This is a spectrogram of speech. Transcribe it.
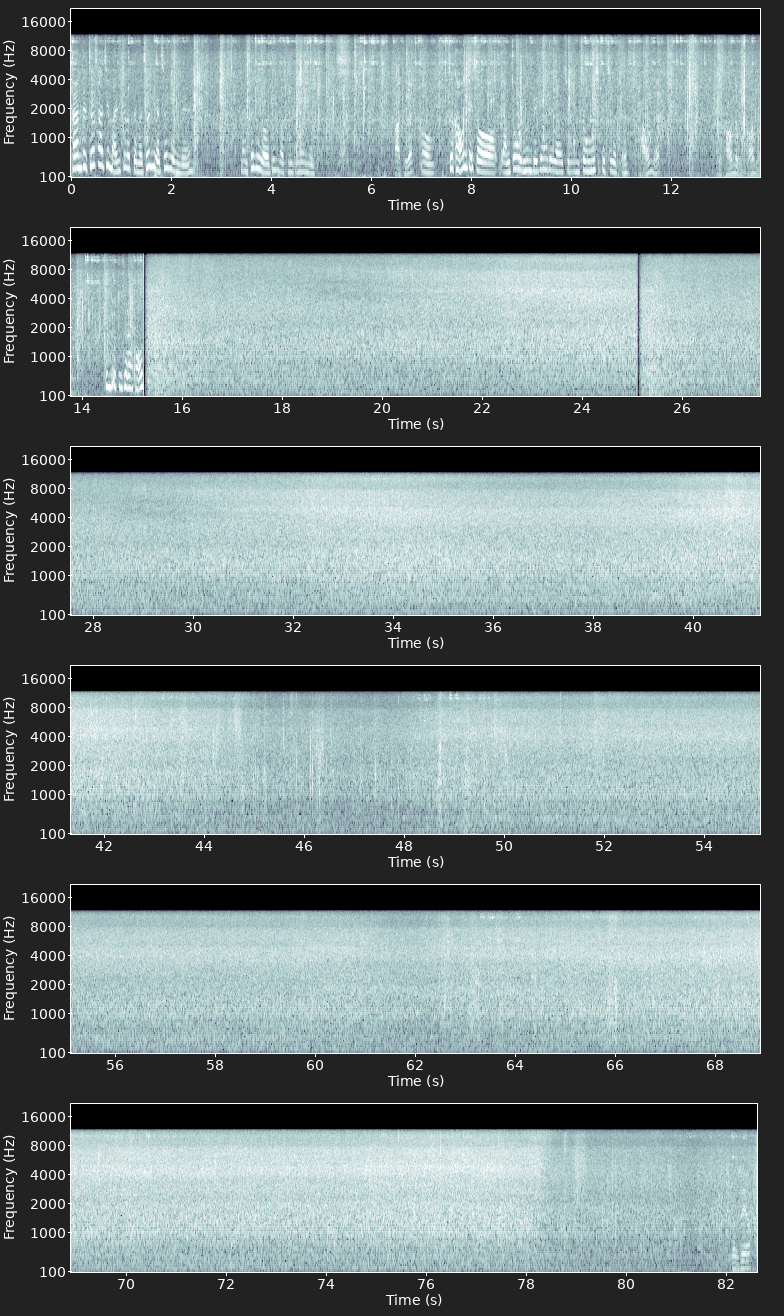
사람들 저 사진 많이 찍었더만 저기가 저기였네. 난 저기가 어딘가 궁금했는데. 아, 그래? 어, 저 가운데서 양쪽으로 눈 배경으로 해가지고 엄청 멋있게 찍었더라. 가운데? 저 가운데 보면 가운데. 근데 어떤 사람 가운데 보세요?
